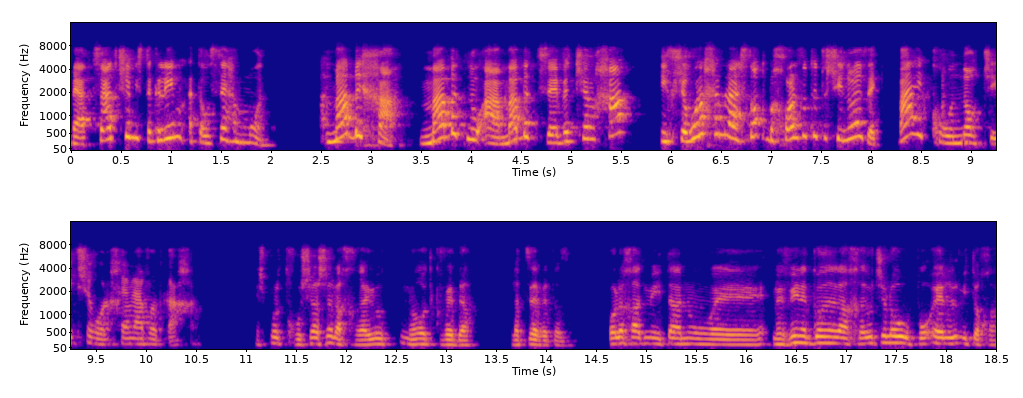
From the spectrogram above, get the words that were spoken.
מהצד כשמסתכלים, אתה עושה המון. מה בך, מה בתנועה, מה בצוות שלך, אפשרו לכם לעשות בכל זאת את השינוי הזה? מה העקרונות שאפשרו לכם לעבוד ככה? יש פה תחושה של אחריות מאוד כבדה לצוות הזה. כל אחד מאיתנו אה, מבין את גודל האחריות שלו, הוא פועל מתוכה.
